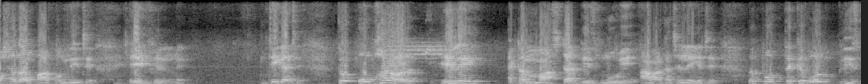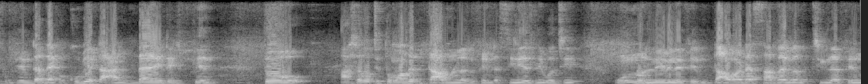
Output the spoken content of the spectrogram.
অসাধারণ পারফর্ম দিয়েছে এই ফিল্মে ঠিক আছে? তো ওভারঅল হেলেন একটা মাস্টার পিস মুভি আমার কাছে লেগেছে। তো প্রত্যেককে বলব প্লিজ ফিল্মটা দেখো। খুবই একটা আন্ডার ফিল্ম তো আশা করছি তোমাদের দারুণ লাগবে ফিল্মটা সিরিয়াসলি বলছি, অন্য লেভেলের ফিল্ম দারুণ একটা সার্ভাইভাল থ্রিলার ফিল্ম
